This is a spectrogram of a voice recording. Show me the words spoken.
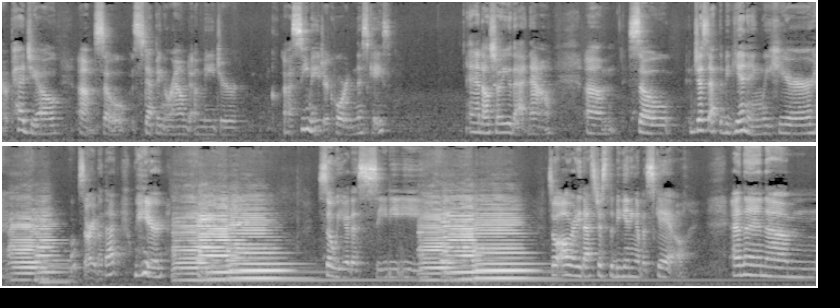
arpeggio. Um, so stepping around a major uh, C major chord in this case, and I'll show you that now. Um, so just at the beginning, we hear, sorry about that, we hear, so we hear the C, D, E. So already that's just the beginning of a scale. And then um,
